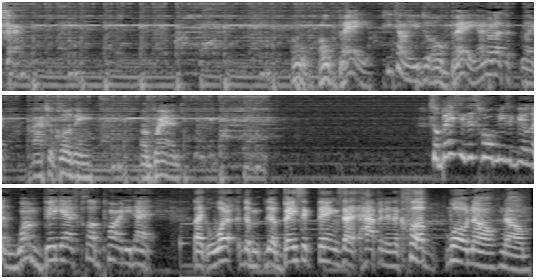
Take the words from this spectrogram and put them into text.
Skirt. Oh, obey. She's telling you to obey. I know that's a, like actual clothing uh, brand. So basically, this whole music video is like one big ass club party that, like, what the the basic things that happen in a club. Well, no, no.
